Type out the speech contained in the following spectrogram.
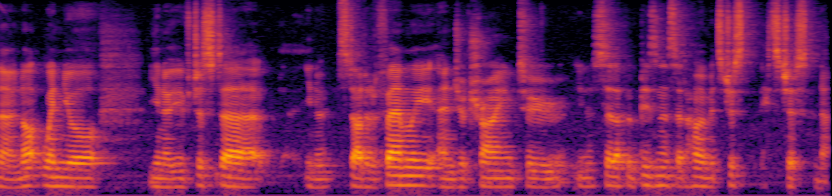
no, not when you're, you know, you've just, uh, you know, started a family and you're trying to, you know, set up a business at home. It's just, it's just no.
